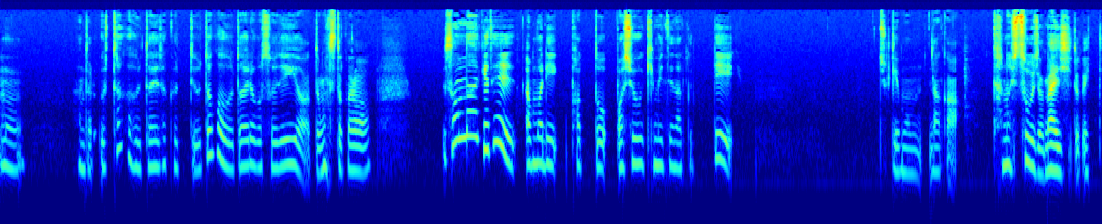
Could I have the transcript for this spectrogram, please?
もうなんだろう歌が歌いたくって歌が歌えればそれでいいやって思ってたからそんなわけであんまりパッと場所を決めてなくって受験もなんか楽しそうじゃないしとか言って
